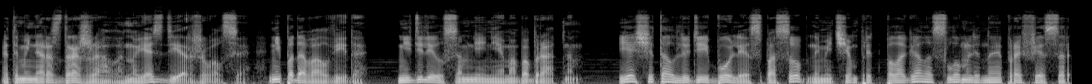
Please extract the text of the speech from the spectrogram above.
Это меня раздражало, но я сдерживался, не подавал вида, не делился мнением об обратном. Я считал людей более способными, чем предполагала сломленная профессор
